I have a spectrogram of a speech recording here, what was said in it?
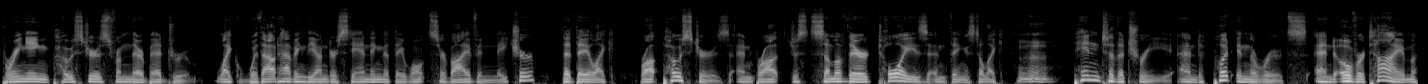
bringing posters from their bedroom, like without having the understanding that they won't survive in nature, that they like brought posters and brought just some of their toys and things to like pin to the tree and put in the roots. And over time,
